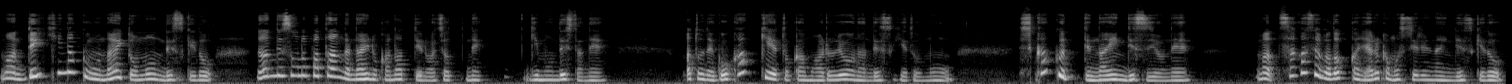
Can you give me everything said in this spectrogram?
まあできなくもないと思うんですけど、なんでそのパターンがないのかなっていうのはちょっとね、疑問でしたね。あとね、五角形とかもあるようなんですけども、四角ってないんですよね。まあ探せばどっかにあるかもしれないんですけど、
